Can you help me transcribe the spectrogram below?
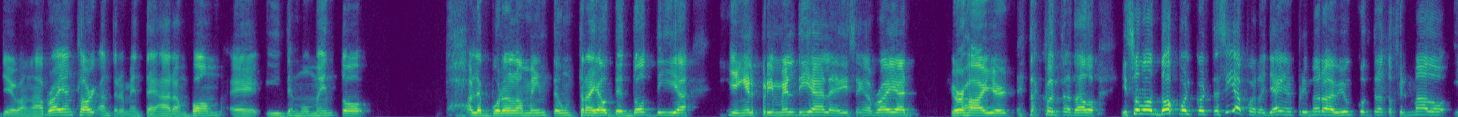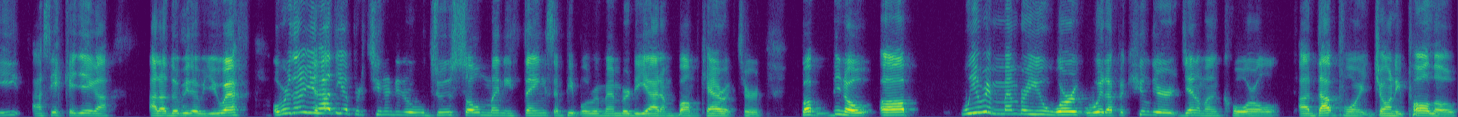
llevan a Brian Clark, anteriormente a Adam Bomb, eh, y de momento oh, les vuela la mente un tryout de dos días y en el primer día le dicen a Brian, you're hired, estás contratado. Hizo los dos por cortesía, pero ya en el primero había un contrato firmado y así es que llega a la WWF. Over there, you had the opportunity to do so many things, and people remember the Adam Bomb character. But you know, uh, we remember you work with a peculiar gentleman called at that point Johnny Polo.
